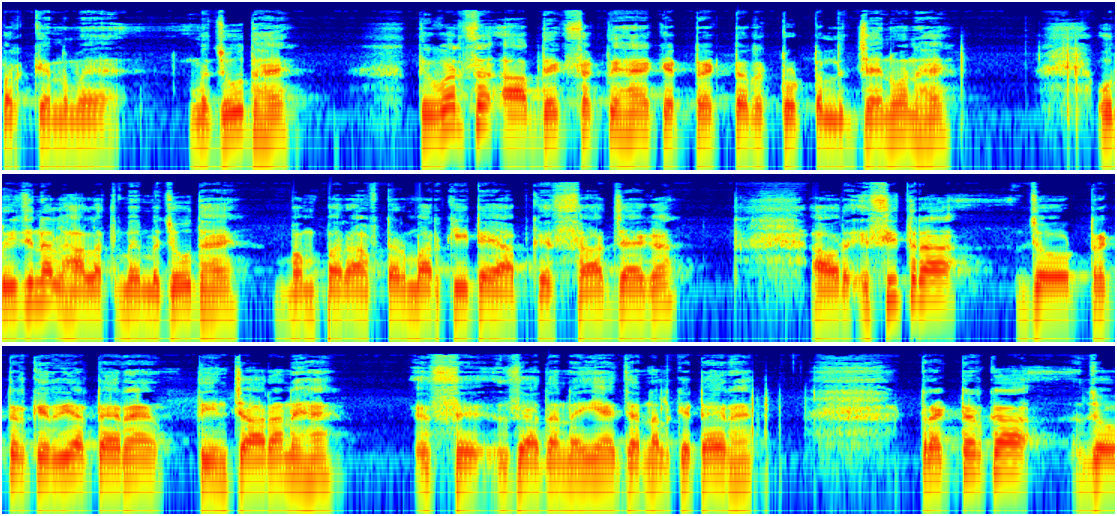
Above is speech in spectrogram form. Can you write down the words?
परकिन में मौजूद है? तो वर्ष आप देख सकते हैं कि ट्रैक्टर टोटल जेनवन है। ओरिजिनल हालत में मौजूद है। बम्पर आफ्टर मार्केट है, आपके साथ जाएगा। और इसी तरह जो ट्रैक्टर के रियर टायर हैं, तीन चार आने हैं। इससे ज़्यादा नहीं है जर्नल के टायर हैं। ट्रैक्टर का जो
